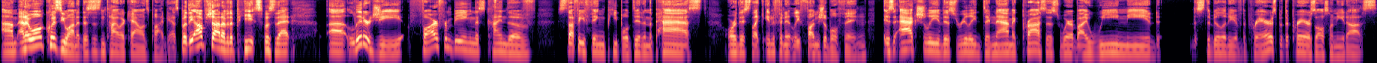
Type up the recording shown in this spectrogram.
Um, and I won't quiz you on it. This isn't Tyler Cowen's podcast. But the upshot of the piece was that uh, liturgy, far from being this kind of stuffy thing people did in the past or this like infinitely fungible thing, is actually this really dynamic process whereby we need the stability of the prayers, but the prayers also need us.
